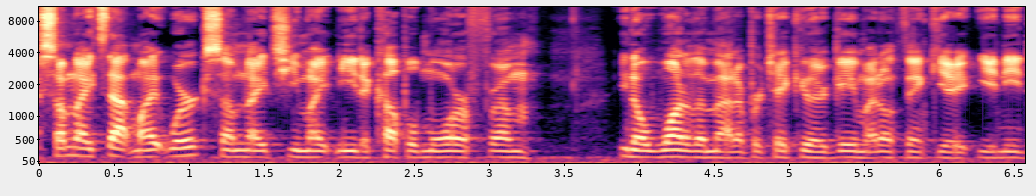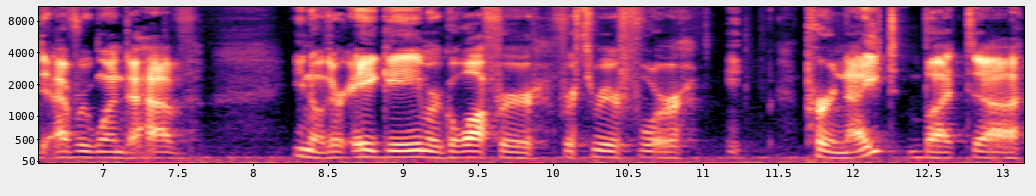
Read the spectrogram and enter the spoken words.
some nights that might work. Some nights you might need a couple more from, you know, one of them at a particular game. I don't think you, you need everyone to have, you know, their A game or go off for, for three or four per night. But uh,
